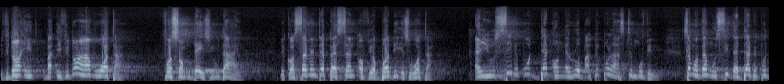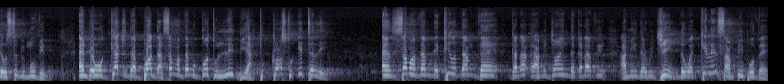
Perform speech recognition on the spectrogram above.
If you don't eat, but if you don't have water for some days, you die. Because 70% of your body is water. And you see people dead on the road, but people are still moving. Some of them will see the dead people, they will still be moving. And they will get to the border. Some of them will go to Libya to cross to Italy. And some of them, they killed them there. I mean, joined the Gaddafi, I mean, the regime. They were killing some people there.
